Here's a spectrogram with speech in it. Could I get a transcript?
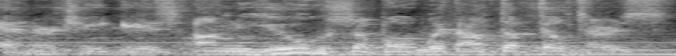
Energy is unusable without the filters.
